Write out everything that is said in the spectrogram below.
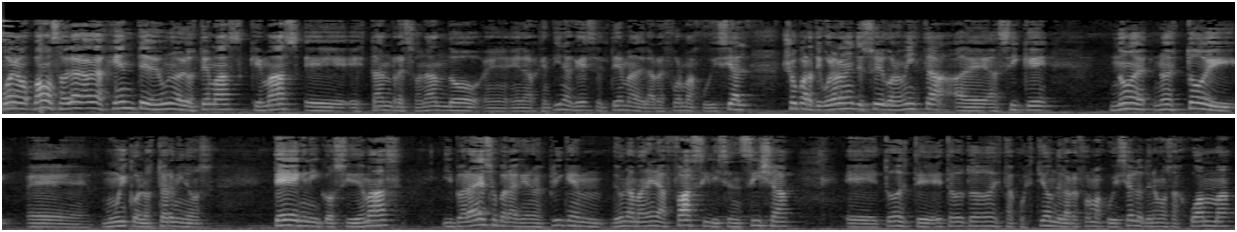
Bueno, vamos a hablar ahora, gente, de uno de los temas que más eh, están resonando en, en Argentina, que es el tema de la reforma judicial. Yo particularmente soy economista, así que no, no estoy muy con los términos técnicos y demás, y para eso, para que nos expliquen de una manera fácil y sencilla eh, todo este, esta- toda esta cuestión de la reforma judicial, lo tenemos a Juanma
